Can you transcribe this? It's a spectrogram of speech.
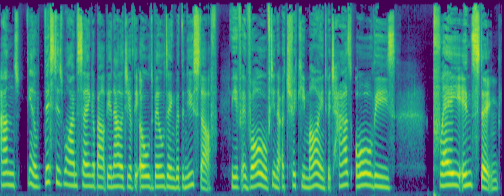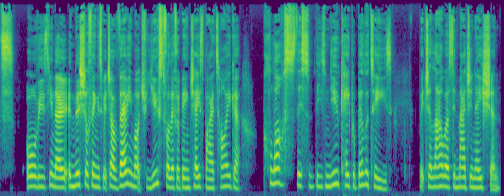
And, you know, this is why I'm saying about the analogy of the old building with the new stuff. We've evolved, you know, a tricky mind which has all these prey instincts all these, you know, initial things which are very much useful if we're being chased by a tiger, plus this these new capabilities which allow us imagination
